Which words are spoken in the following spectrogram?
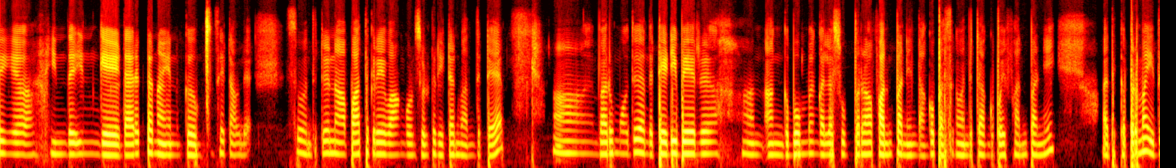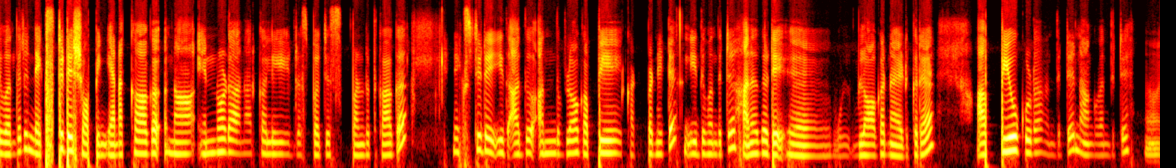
இந்த இங்கே டைரெக்டாக நான் எனக்கு செட் ஆகல. ஸோ வந்துட்டு நான் பார்த்துக்கிறேன் வாங்கன்னு சொல்லிட்டு ரிட்டர்ன் வந்துட்டேன். வரும்போது அந்த டெடி பேர் அங்கே பொம்மைங்கெல்லாம் சூப்பராக ஃபன் பண்ணியிருந்தாங்க. பசங்க வந்துட்டு அங்கே போய் ஃபன் பண்ணி அதுக்கப்புறமா இது வந்துட்டு நெக்ஸ்ட் டே ஷாப்பிங் எனக்காக நான் என்னோட அனார்கலி ட்ரெஸ் பர்ச்சேஸ் பண்ணுறதுக்காக நெக்ஸ்ட் டே இது அது அந்த விலாக் அப்பயே கட் பண்ணிவிட்டு இது வந்துட்டு அனதர் டே vlog நான் எடுக்கிறேன். அப்பயும் கூட வந்துட்டு நாங்கள் வந்துட்டு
